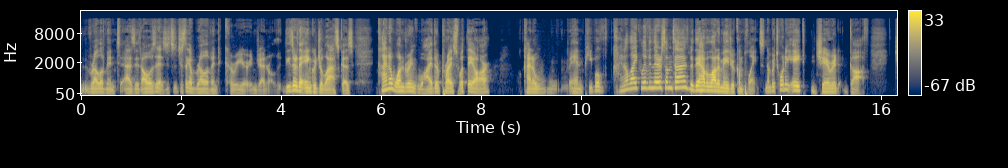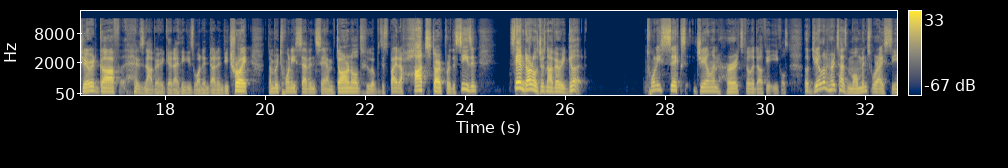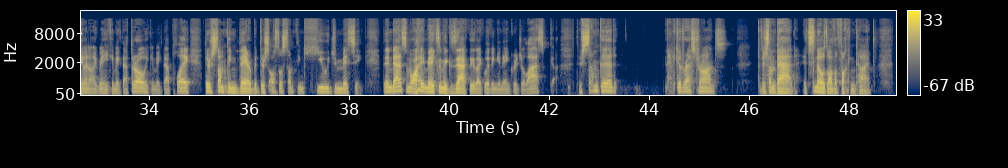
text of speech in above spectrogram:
relevant as it always is. It's just like a relevant career in general. These are the Anchorage Alaskas. Kind of wondering why they're priced what they are. Kind of, and people kind of like living there sometimes, but they have a lot of major complaints. Number 28, Jared Goff. Jared Goff is not very good. I think he's one and done in Detroit. Number 27, Sam Darnold, who, despite a hot start for the season, Sam Darnold's just not very good. 26, Jalen Hurts, Philadelphia Eagles. Look, Jalen Hurts has moments where I see him and I'm like, man, he can make that throw, he can make that play. There's something there, but there's also something huge missing. Then that's why it makes him exactly like living in Anchorage, Alaska. There's some good, maybe good restaurants, but there's some bad. It snows all the fucking time.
